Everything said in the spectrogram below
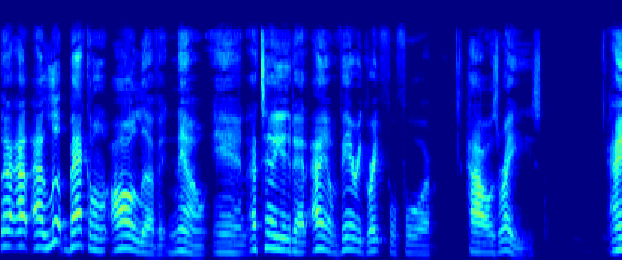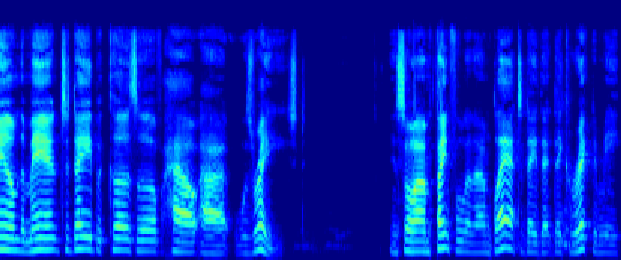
But I, I, look back on all of it now, and I tell you that I am very grateful for how I was raised. I am the man today because of how I was raised. And so I'm thankful and I'm glad today that they corrected me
